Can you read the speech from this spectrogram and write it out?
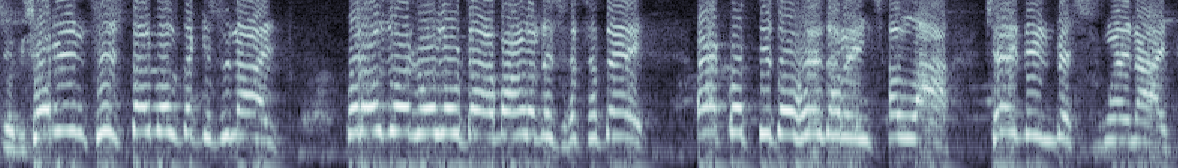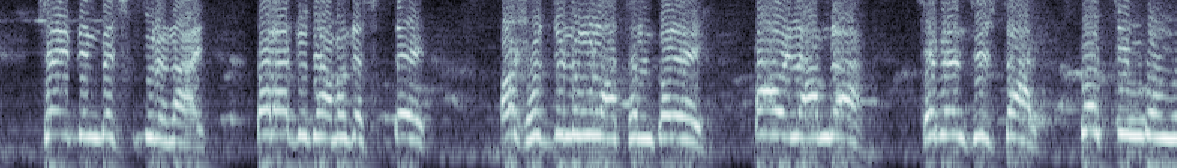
সেভিন সিস্টার বলতে কিছু নাই। প্রয়োজন হলে ওটা বাংলাদেশের সাথে একত্রিত হয়ে যাবে ইনশাল্লাহ। সেই দিন বেশি সময় নাই সেই দিন বেশি দূরে নাই। তারা যদি আমাদের সাথে অসহ্যমূল আচরণ করে তাহলে আমরা সেভেন সিস্টার পশ্চিমবঙ্গ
